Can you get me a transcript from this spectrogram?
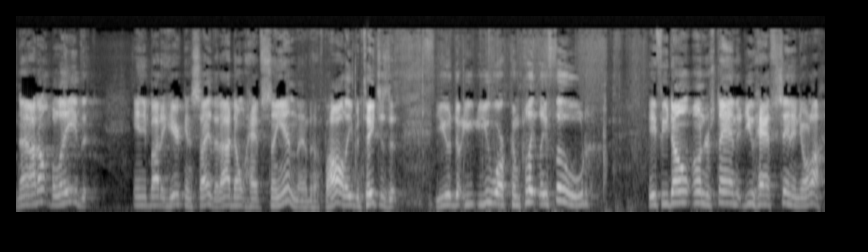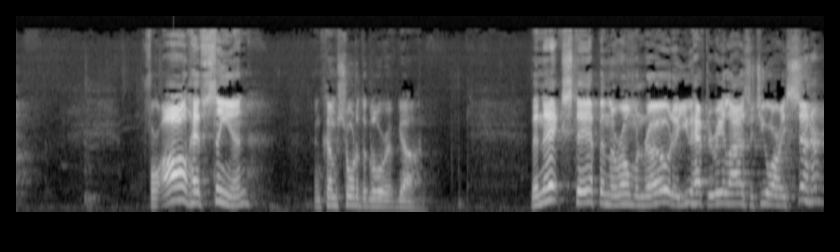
Now, I don't believe that anybody here can say that I don't have sin. And Paul even teaches that you, you are completely fooled if you don't understand that you have sin in your life. For all have sinned and come short of the glory of God. The next step in the Roman road, uh, you have to realize that you are a sinner.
